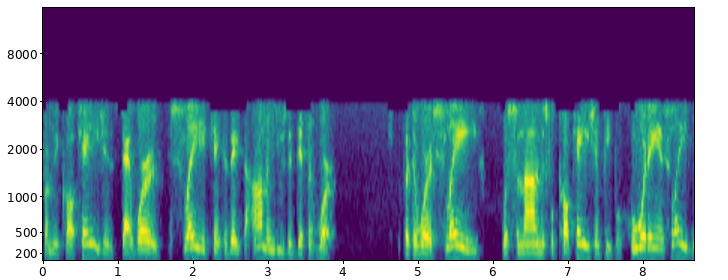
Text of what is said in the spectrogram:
from the Caucasians. That word slave came because they the Amen used a different word, but the word slave was synonymous with Caucasian people. Who were they enslaved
